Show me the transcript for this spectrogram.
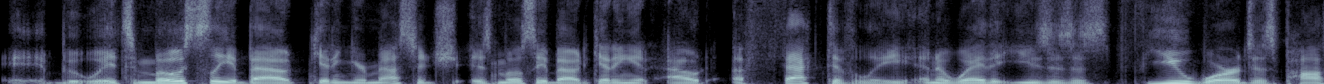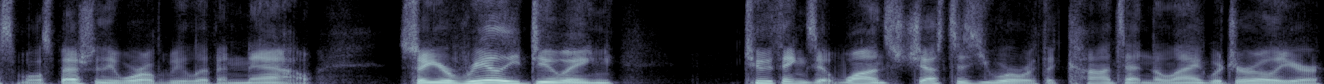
it's mostly about getting your message is mostly about getting it out effectively in a way that uses as few words as possible especially in the world we live in now. So you're really doing two things at once. Just as you were with the content and the language earlier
